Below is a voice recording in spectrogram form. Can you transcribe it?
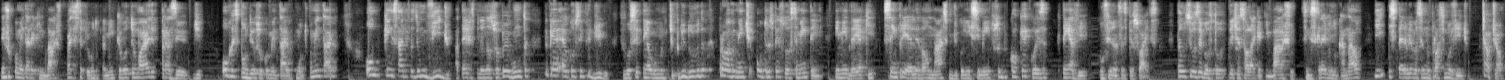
deixa um comentário aqui embaixo, faz essa pergunta para mim, que eu vou ter o maior prazer de ou responder o seu comentário com outro comentário, ou quem sabe fazer um vídeo até respondendo a sua pergunta, porque é o que eu sempre digo. Se você tem algum tipo de dúvida, provavelmente outras pessoas também têm. E minha ideia aqui sempre é levar o máximo de conhecimento sobre qualquer coisa que tenha a ver com finanças pessoais. Então, se você gostou, deixa seu like aqui embaixo, se inscreve no canal e espero ver você no próximo vídeo. Tchau, tchau!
